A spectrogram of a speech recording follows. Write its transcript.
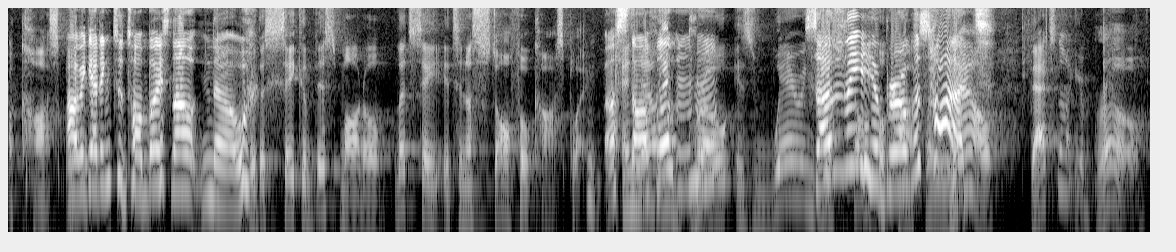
a cosplay. Are we getting to tomboys now? No. For the sake of this model, let's say it's an Astolfo cosplay. And now your mhm. bro is wearing Suddenly your Astolfo bro was hot. Now, that's not your bro.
